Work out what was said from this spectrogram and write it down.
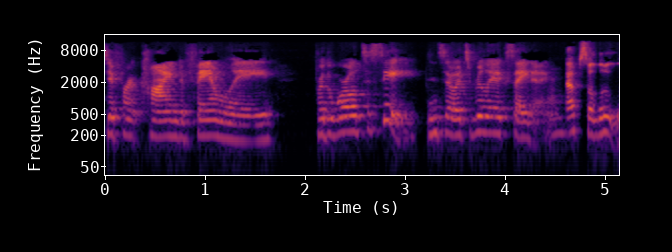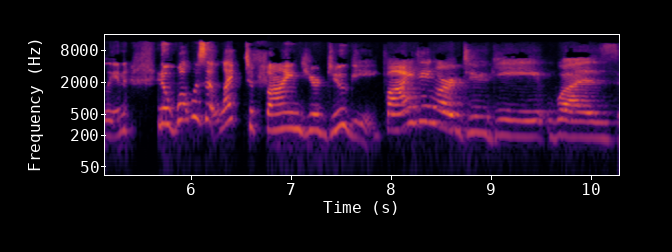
different kind of family for the world to see. And so it's really exciting. Absolutely. And you know, what was it like to find your doogie? Finding our doogie was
